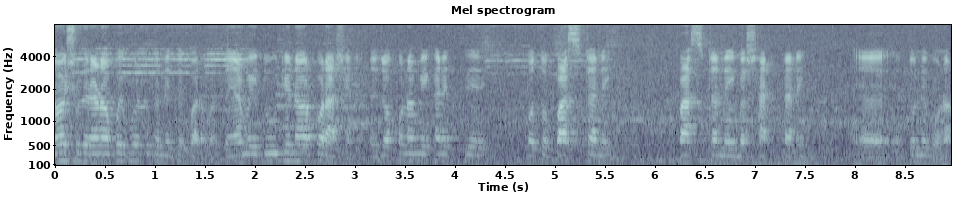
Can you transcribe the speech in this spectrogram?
নয়শো নিরানব্বই পর্যন্ত নিতে পারবা। তাই আমি দুইটা নেওয়ার পর আসে না। তাই যখন আমি এখানে কত পাঁচটা নেই পাঁচটা নেই বা ষাটটা নেই এত নেব না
